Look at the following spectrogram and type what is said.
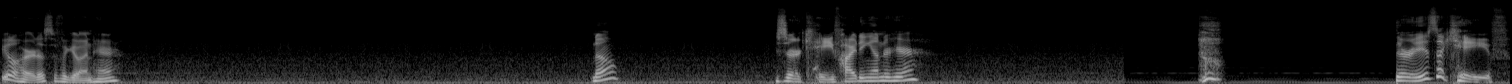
It'll hurt us if we go in here. No? Is there a cave hiding under here? there is a cave.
